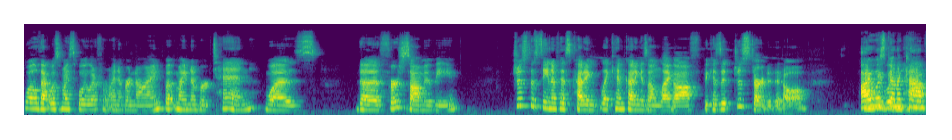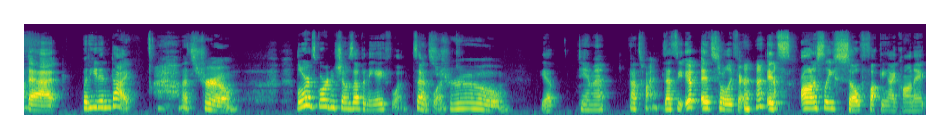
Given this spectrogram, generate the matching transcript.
Well, that was my spoiler for my number nine, but my number 10 was the first Saw movie. Just the scene of his cutting, like him cutting his own leg off, because it just started it all. I was gonna wouldn't count have- that, but he didn't die. That's true. Lawrence Gordon shows up in the eighth one, seventh That's one. true. Yep, Damn it. That's fine. that's the. Yep, it's totally fair. it's honestly so fucking iconic.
